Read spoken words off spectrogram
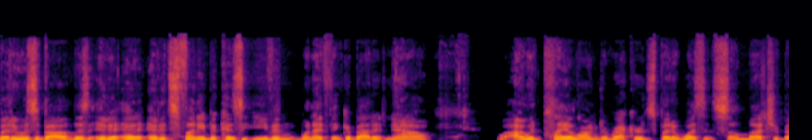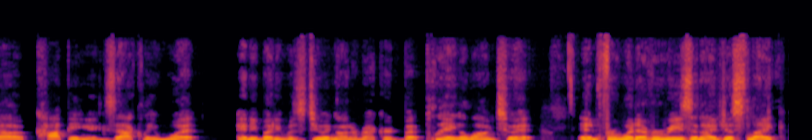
but it was about and, and it's funny because even when I think about it now, I would play along to records, but it wasn't so much about copying exactly what anybody was doing on a record, but playing along to it. And for whatever reason, I just like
